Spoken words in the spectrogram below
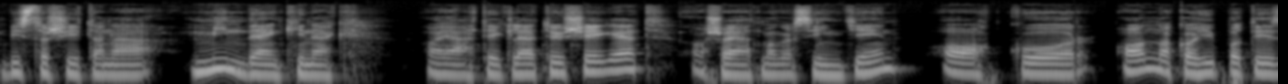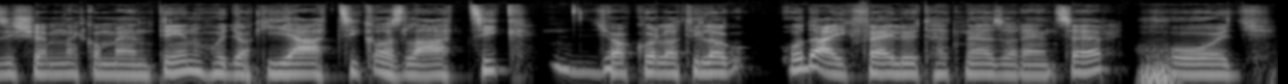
biztosítaná mindenkinek a játék lehetőséget a saját maga szintjén, akkor annak a hipotézisemnek a mentén, hogy aki játszik, az látszik, gyakorlatilag odáig fejlődhetne ez a rendszer, hogy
